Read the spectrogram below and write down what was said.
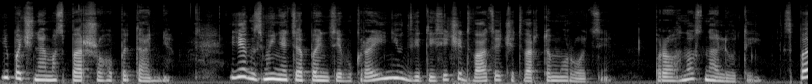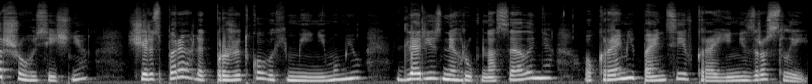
І почнемо з першого питання. Як зміняться пенсії в Україні в 2024 році? Прогноз на лютий. З 1 січня через перегляд прожиткових мінімумів для різних груп населення окремі пенсії в країні зросли,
